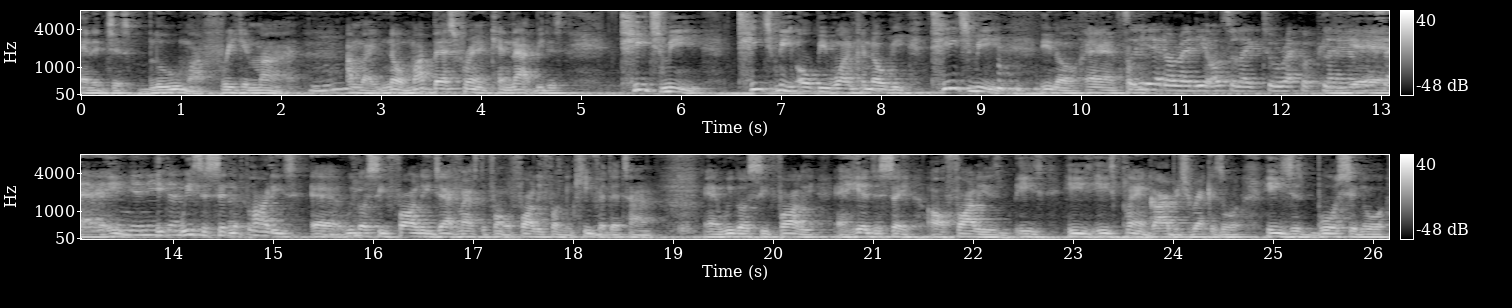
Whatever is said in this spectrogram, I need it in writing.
and it just blew my freaking mind. Mm-hmm. I'm like, no, my best friend cannot be this. Teach me teach me Obi Wan Kenobi, teach me, you know. And from, so he had already also like two record players, yeah, everything he, you need. He, we used to sit in the parties. Uh, we go see Farley, Jackmaster Funk, Farley fucking Keith at that time, and we go see Farley, and he'll just say, "Oh, Farley is he's he's he's playing garbage records, or he's just bullshitting, or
